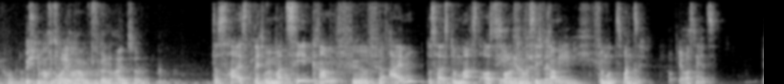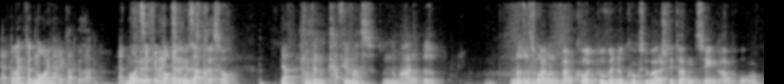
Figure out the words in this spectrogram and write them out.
Ja, Ich nehm 18 9 Gramm. Gramm für einen Einzelnen. Das heißt, rechnen wir mal 10 Gramm für, für einen. Das heißt, du machst aus 10 Gramm ist 250 schon sehr Gramm wenig. 25. Ja, was denn jetzt? Er hat gesagt, 9 hat er gerade gesagt. Er hat 19 für den einen Doppelten gesagt. Espresso. Ja, Und wenn du einen Kaffee machst, so normal, also immer so Also voll beim, und beim Cold Brew, wenn du guckst, überall steht dann 10 Gramm pro.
